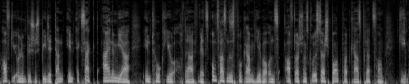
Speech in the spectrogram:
auf die Olympischen Spiele dann in exakt einem Jahr in Tokio. Auch da wird es umfassendes Programm hier bei uns auf Deutschlands größter Sportpodcast-Plattform geben.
